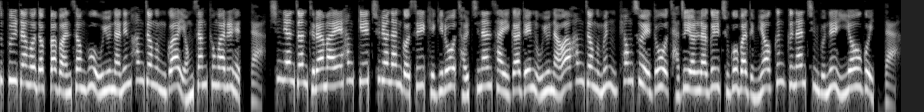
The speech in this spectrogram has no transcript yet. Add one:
숯불장어덮밥 완성 후 오윤아는 황정음과 영상통화를 했다. 10년 전 드라마에 함께 출연한 것을 계기로 절친한 사이가 된 오윤아와 황정음은 평소에도 자주 연락을 주고받으며 끈끈한 친분을 이어오고 있다.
